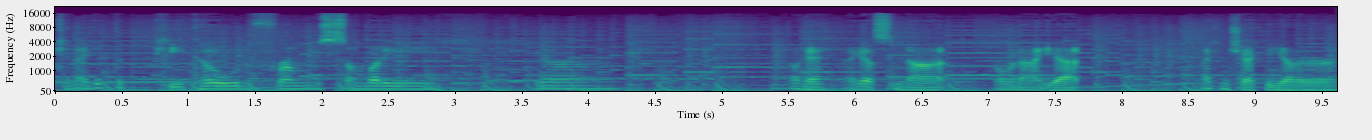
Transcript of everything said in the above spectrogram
can I get the P code from somebody here? Okay, I guess not. Or not yet. I can check the other...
